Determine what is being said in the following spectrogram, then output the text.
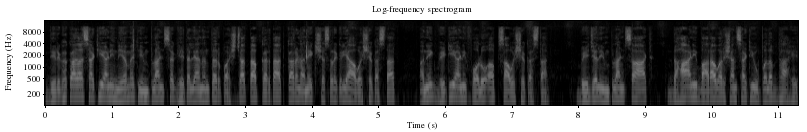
दीर्घकाळासाठी आणि नियमित इम्प्लांट्स घेतल्यानंतर पश्चाताप करतात कारण अनेक शस्त्रक्रिया आवश्यक असतात अनेक भेटी आणि फॉलोअप्स आवश्यक असतात. बेजल इम्प्लांट्स आठ दहा आणि बारा वर्षांसाठी उपलब्ध आहेत.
